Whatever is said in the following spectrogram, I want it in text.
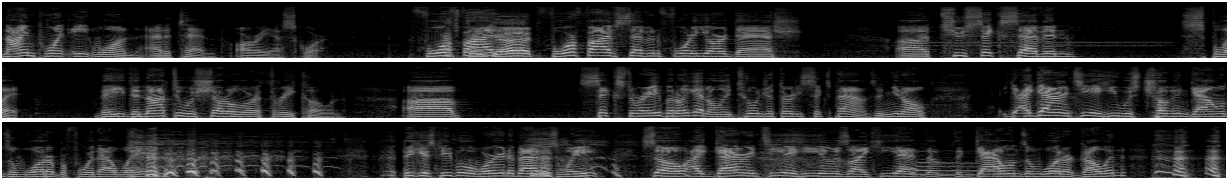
9.81 out of 10 RAS score. Four, That's five, good. Four, five, seven, 40 yard dash, uh, two six seven split. They did not do a shuttle or a three cone. Uh, six three, but again, only 236 pounds. And you know, I guarantee you, he was chugging gallons of water before that weigh-in. because people were worried about his weight. So I guarantee you, he was like he had the, the gallons of water going. But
